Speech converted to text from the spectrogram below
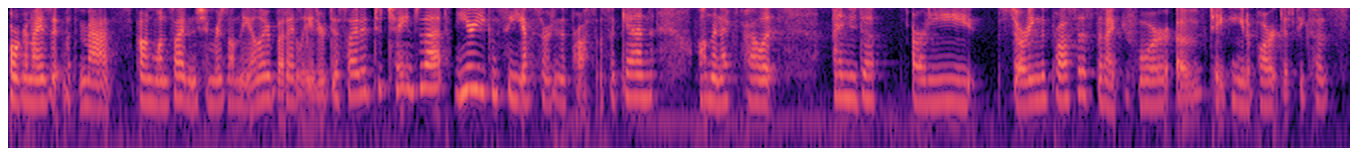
organize it with mattes on one side and shimmers on the other, but I later decided to change that. Here you can see I'm starting the process again on the next palette. I ended up already starting the process the night before of taking it apart just because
